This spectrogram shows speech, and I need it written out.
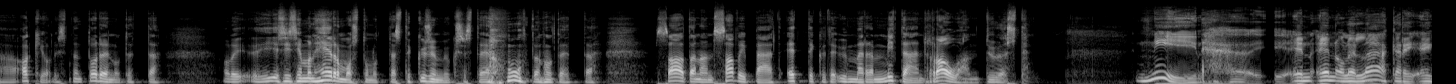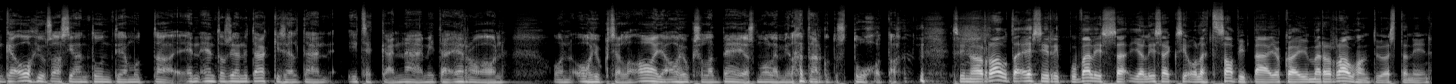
äh, Aki oli sitten todennut, että oli siis hieman hermostunut tästä kysymyksestä ja huutanut, että saatanan savipäät, ettekö te ymmärrä mitään rauhantyöstä? Niin, en, en ole lääkäri enkä ohjusasiantuntija, mutta en, en tosiaan nyt äkkiseltään itsekään näe, mitä eroa on, on ohjuksella A ja ohjuksella B, jos molemmilla on tarkoitus tuhota. Siinä on rauta esirippu välissä ja lisäksi olet savipää, joka ei ymmärrä rauhantyöstä, niin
